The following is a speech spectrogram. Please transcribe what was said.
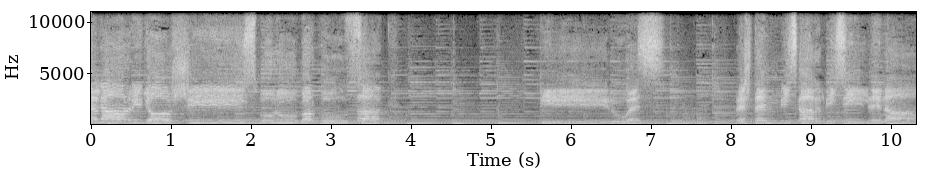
elgarri josiz buru gorpuzak ez besten bizkar bizidena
